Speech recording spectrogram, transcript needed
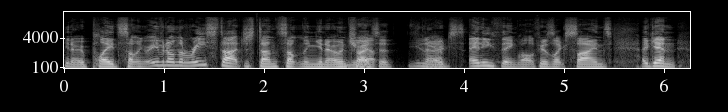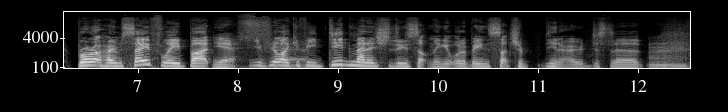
you know, played something, or even on the restart, just done something, you know, and tried Yep. to, you know, Yep. just anything. While it feels like Sainz, again, brought it home safely, but Yes. you feel like if he did manage to do something, it would have been such a, you know, just a Mm.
